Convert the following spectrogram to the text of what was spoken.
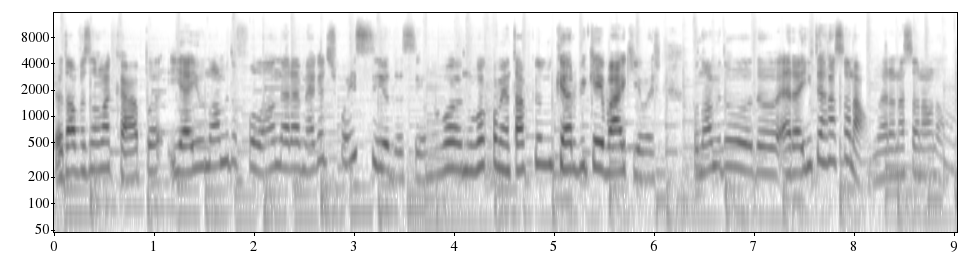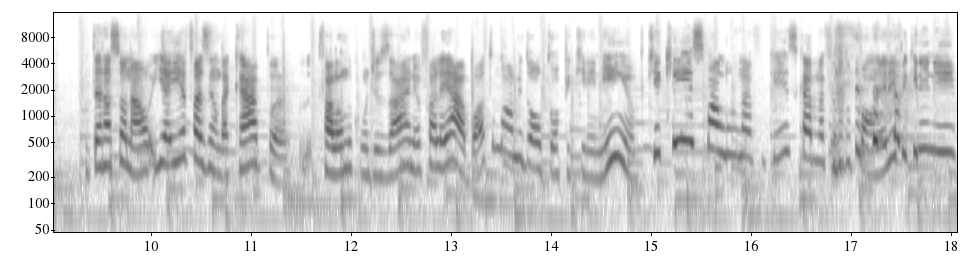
Eu tava fazendo uma capa e aí o nome do fulano era mega desconhecido, assim. Não vou, não vou comentar porque eu não quero me queimar aqui, mas o nome do, do era internacional, não era nacional, não internacional. E aí, fazendo a capa, falando com o designer, eu falei: ah, bota o nome do autor pequenininho, porque quem é esse maluco, na, quem é esse cara na fila do pão? Ele é pequenininho.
